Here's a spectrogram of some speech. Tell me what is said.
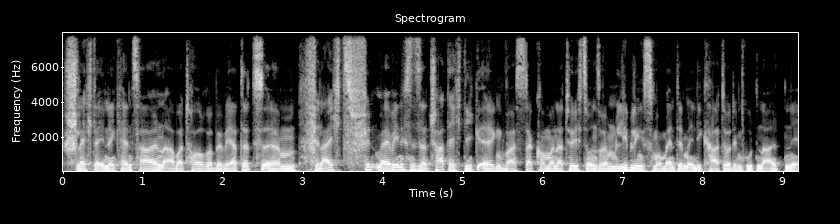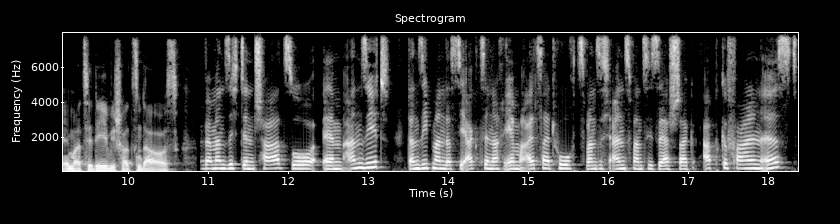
schlechter in den Kennzahlen, aber teurer bewertet. Ähm, vielleicht finden wir ja wenigstens in der Charttechnik irgendwas. Da kommen wir natürlich zu unserem Lieblingsmomentum-Indikator, dem guten alten MA MACD. Wie schaut's denn da aus? Wenn man sich den Chart so ähm, ansieht, dann sieht man, dass die Aktie nach ihrem Allzeithoch 2021 sehr stark abgefallen ist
